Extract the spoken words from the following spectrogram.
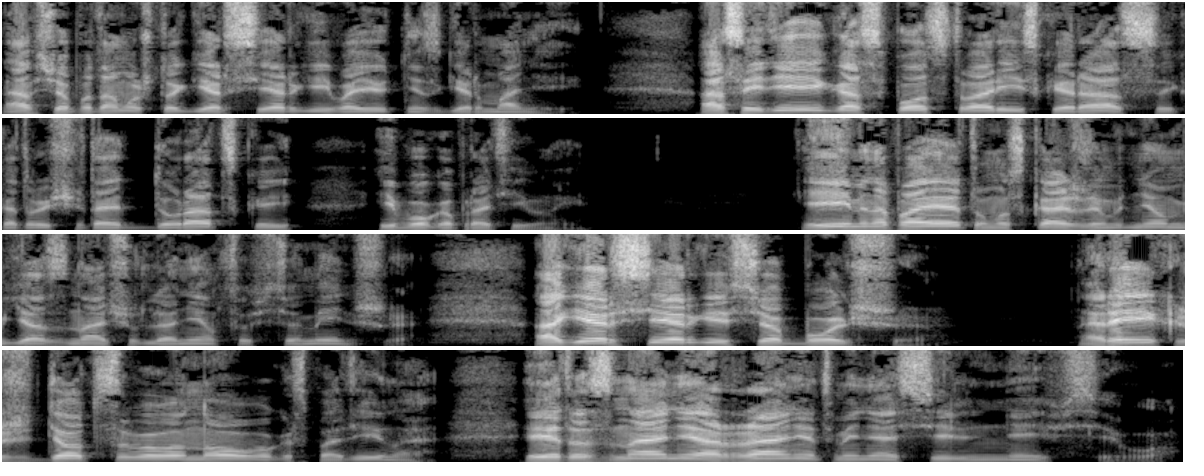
А все потому, что гер Сергий воюет не с Германией, а с идеей господства арийской расы, которую считает дурацкой и богопротивной. И именно поэтому с каждым днем я значу для немцев все меньше, а гер Сергий все больше. Рейх ждет своего нового господина, и это знание ранит меня сильней всего.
